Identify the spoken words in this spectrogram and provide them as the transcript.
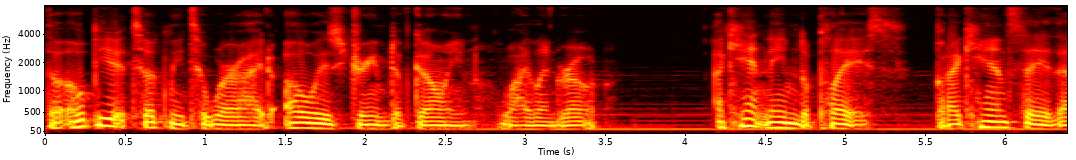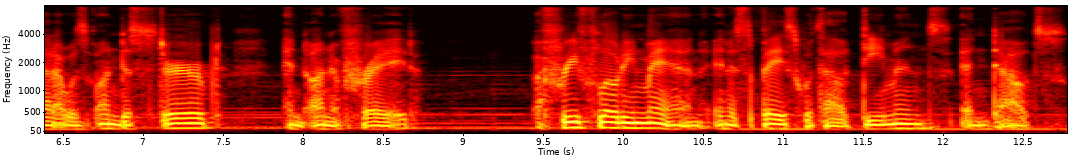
The opiate took me to where I'd always dreamed of going, Weiland wrote. I can't name the place, but I can say that I was undisturbed and unafraid. A free floating man in a space without demons and doubts.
